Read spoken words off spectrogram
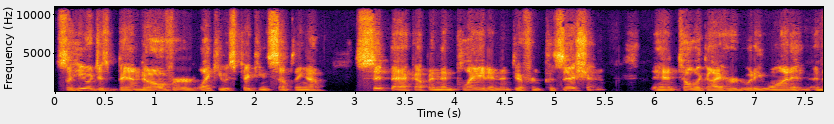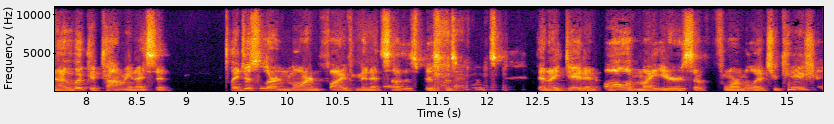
So he would just bend over like he was picking something up sit back up and then play it in a different position until the guy heard what he wanted. And i looked at tommy and i said i just learned more in five minutes how this business works than i did in all of my years of formal education.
